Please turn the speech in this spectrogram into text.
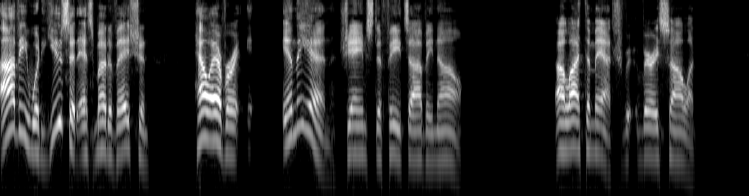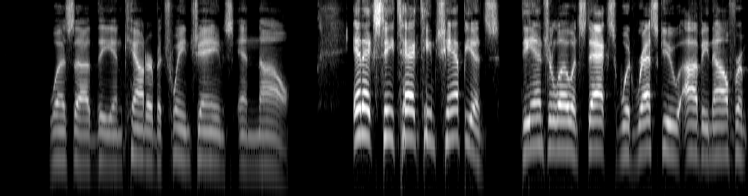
Ivy would use it as motivation. However, in the end, James defeats Ivy now. I like the match, very solid. Was uh, the encounter between James and Now. NXT Tag Team Champions D'Angelo and Stacks would rescue Ivy now from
